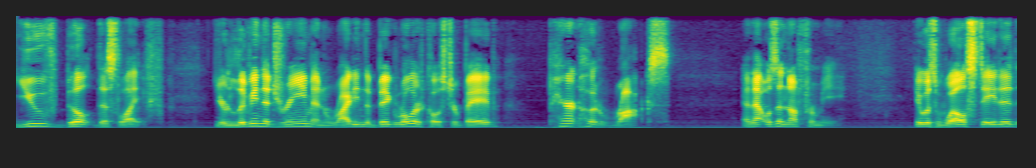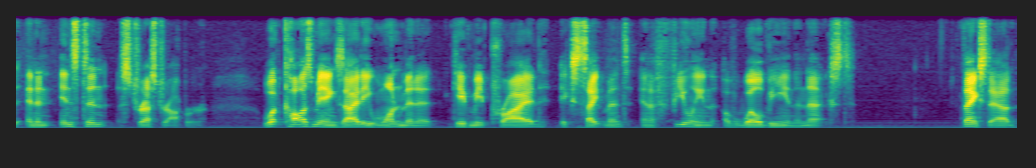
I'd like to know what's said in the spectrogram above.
You've built this life. You're living the dream and riding the big roller coaster, babe. Parenthood rocks. And that was enough for me. It was well stated and an instant stress dropper. What caused me anxiety one minute gave me pride, excitement, and a feeling of well being the next. Thanks, Dad.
